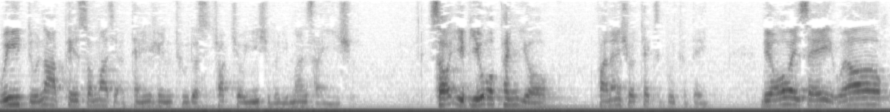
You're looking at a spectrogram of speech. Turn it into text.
we do not pay so much attention to the structural issue, the demand side issue. So if you open your financial textbook today, they always say, well,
